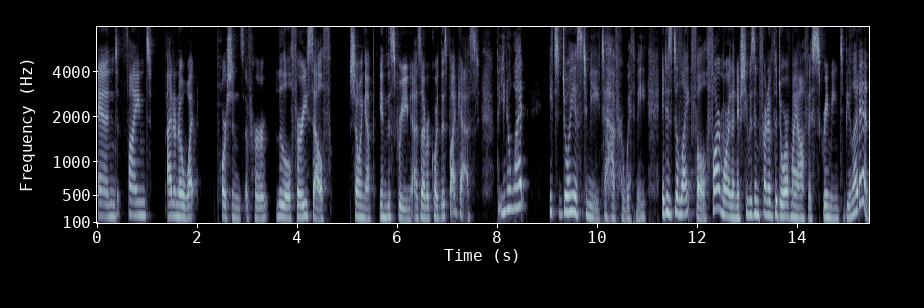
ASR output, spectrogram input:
and find, I don't know what portions of her little furry self showing up in the screen as I record this podcast. But you know what? It's joyous to me to have her with me. It is delightful, far more than if she was in front of the door of my office screaming to be let in.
